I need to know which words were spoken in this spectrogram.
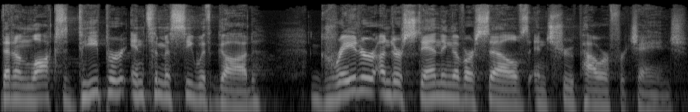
that unlocks deeper intimacy with God greater understanding of ourselves, and true power for change.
